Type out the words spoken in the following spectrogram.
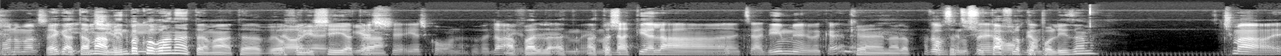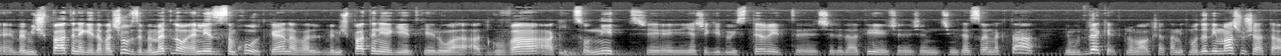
בוא נאמר רגע, שמי- אתה מי מאמין בקורונה? אתה מה, אתה לא, באופן יש- אישי, אתה... יש- קורונה, בוודאי. אבל אה, את- מה אתה ש- דעתי על הצעדים אה, וכאלה? כן, על ה- אתה שותף. לפופוליזם? תשמע, אה, במשפט אני אגיד, אבל שוב, זה באמת לא, אין לי איזה סמכות, כן? אבל במשפט אני אגיד, כאילו, התגובה הקיצונית, שיש שיגידו היסטרית, שלדעתי, ש- ש- שמדינת ישראל נקטה, היא מוצדקת. כלומר, כשאתה מתמודד עם משהו שאתה,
